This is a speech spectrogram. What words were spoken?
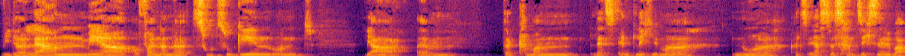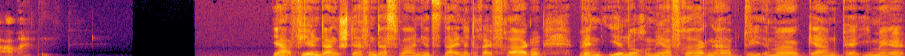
wieder lernen, mehr aufeinander zuzugehen. Und ja, ähm, da kann man letztendlich immer nur als erstes an sich selber arbeiten. Ja, vielen Dank, Steffen. Das waren jetzt deine drei Fragen. Wenn ihr noch mehr Fragen habt, wie immer gern per E-Mail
